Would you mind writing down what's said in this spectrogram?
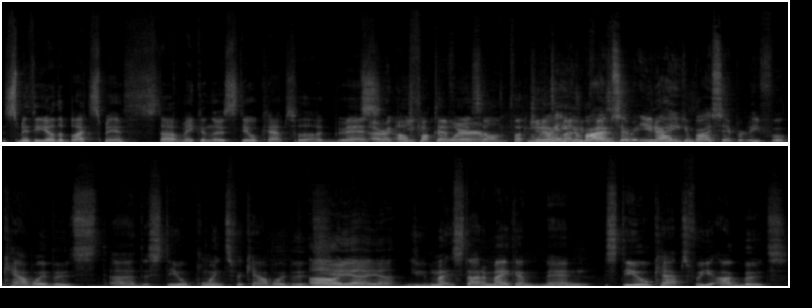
Smithy, you're the blacksmith. Start making those steel caps for the Ugg boots. man, I reckon I'll you could fucking definitely wear 'em. sell them. Fucking Do you know how you can Magic buy them Festival. separate? You know how you can buy separately for cowboy boots, uh, the steel points for cowboy boots. Oh yeah, yeah. You ma- start to make them, man. Steel caps for your UGG boots.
